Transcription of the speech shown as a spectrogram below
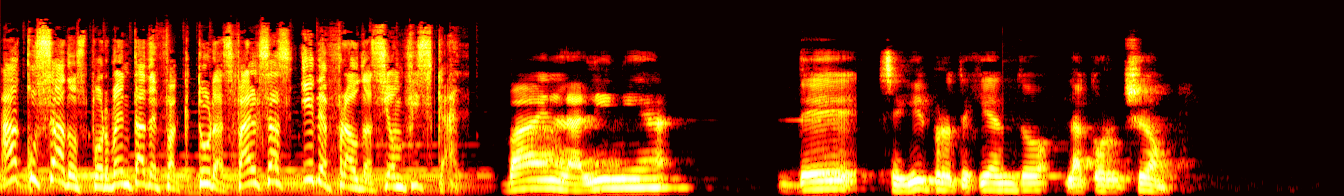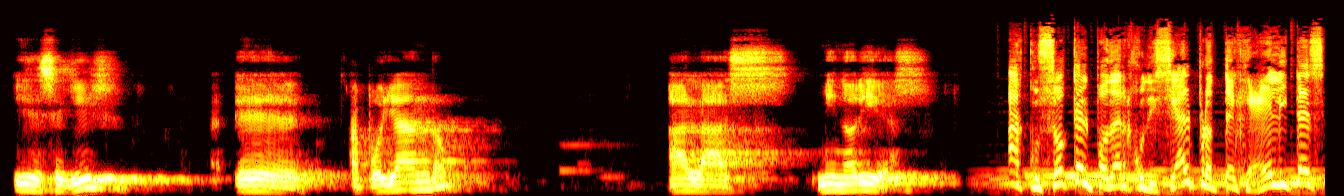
a acusados por venta de facturas falsas y defraudación fiscal. Va en la línea de seguir protegiendo la corrupción y de seguir eh, apoyando a las minorías. Acusó que el Poder Judicial protege élites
